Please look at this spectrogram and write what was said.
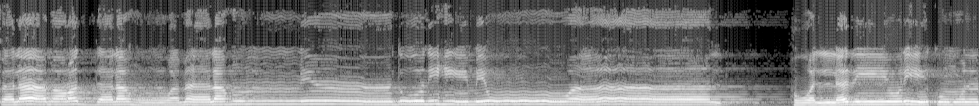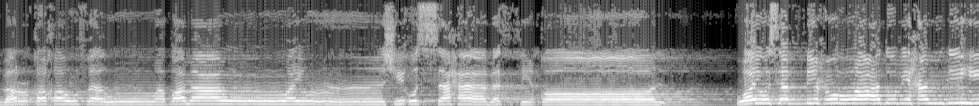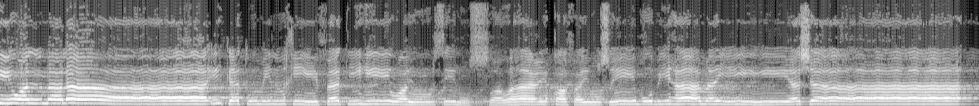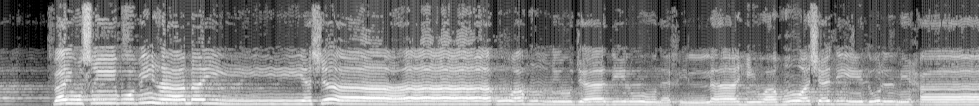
فلا مرد له وما لهم من دونه من وال هو الذي يريكم البرق خوفا وطمعا وينشئ السحاب الثقال ويسبح الرعد بحمده والملائكة من خيفته ويرسل الصواعق فيصيب بها من يشاء فيصيب بها من يشاء وهم يجادلون في الله وهو شديد المحال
